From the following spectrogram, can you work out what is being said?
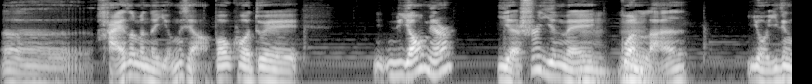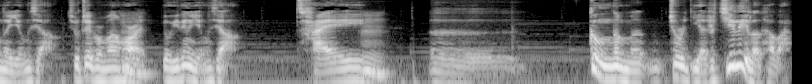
呃孩子们的影响，包括对姚明也是因为灌篮有一定的影响，就这本漫画嗯。有一定影响，才嗯。呃更那么就是也是激励了他吧，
